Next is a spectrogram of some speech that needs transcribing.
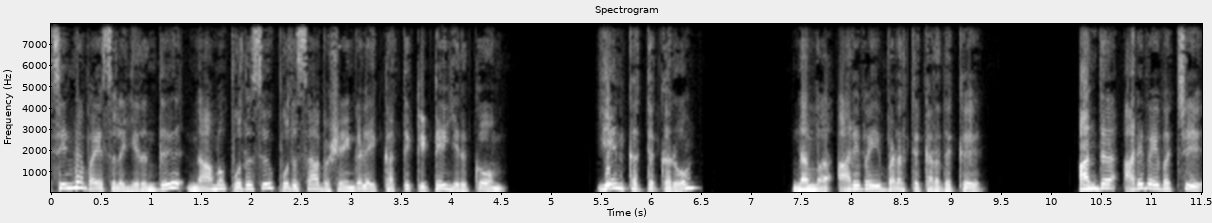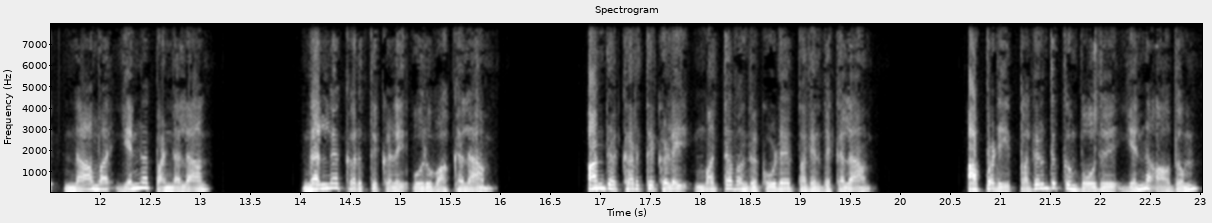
சின்ன வயசுல இருந்து நாம புதுசு புதுசா விஷயங்களை கத்துக்கிட்டே இருக்கோம். ஏன் கத்துக்கிறோம்? நம்ம அறிவை வளர்த்துக்கிறதுக்கு. அந்த அறிவை வச்சு நாம என்ன பண்ணலாம்? நல்ல கருத்துக்களை உருவாக்கலாம். அந்த கருத்துக்களை மத்தவங்க கூட பகிர்ந்துக்கலாம். அப்படி பகிர்ந்துக்கும் போது என்ன ஆகும்?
